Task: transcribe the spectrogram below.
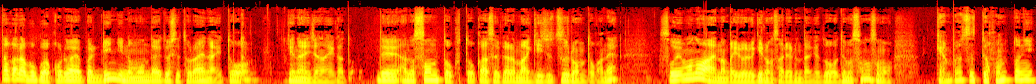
だから僕はこれはやっぱり倫理の問題として捉えないといけないんじゃないかと。で、あの、損得とか、それからまあ技術論とかね、そういうものはなんかいろいろ議論されるんだけど、でもそもそも原発って本当に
